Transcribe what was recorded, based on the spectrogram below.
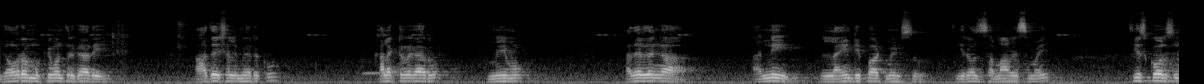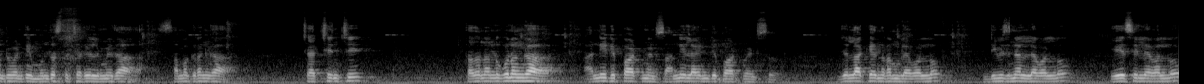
గౌరవ ముఖ్యమంత్రి గారి ఆదేశాల మేరకు కలెక్టర్ గారు మేము అదేవిధంగా అన్ని లైన్ డిపార్ట్మెంట్స్ ఈరోజు సమావేశమై తీసుకోవాల్సినటువంటి ముందస్తు చర్యల మీద సమగ్రంగా చర్చించి తదనుగుణంగా అన్ని డిపార్ట్మెంట్స్ అన్ని లైన్ డిపార్ట్మెంట్స్ జిల్లా కేంద్రం లెవెల్లో డివిజనల్ లెవెల్లో ఏసీ లెవెల్లో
